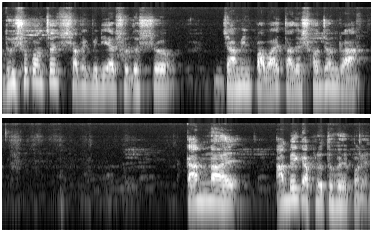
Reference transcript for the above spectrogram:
দুইশো পঞ্চাশ সাবেক বিডিআর সদস্য জামিন পাওয়ায় তাদের স্বজনরা কান্নায় আবেগ আপ্লুত হয়ে পড়েন।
